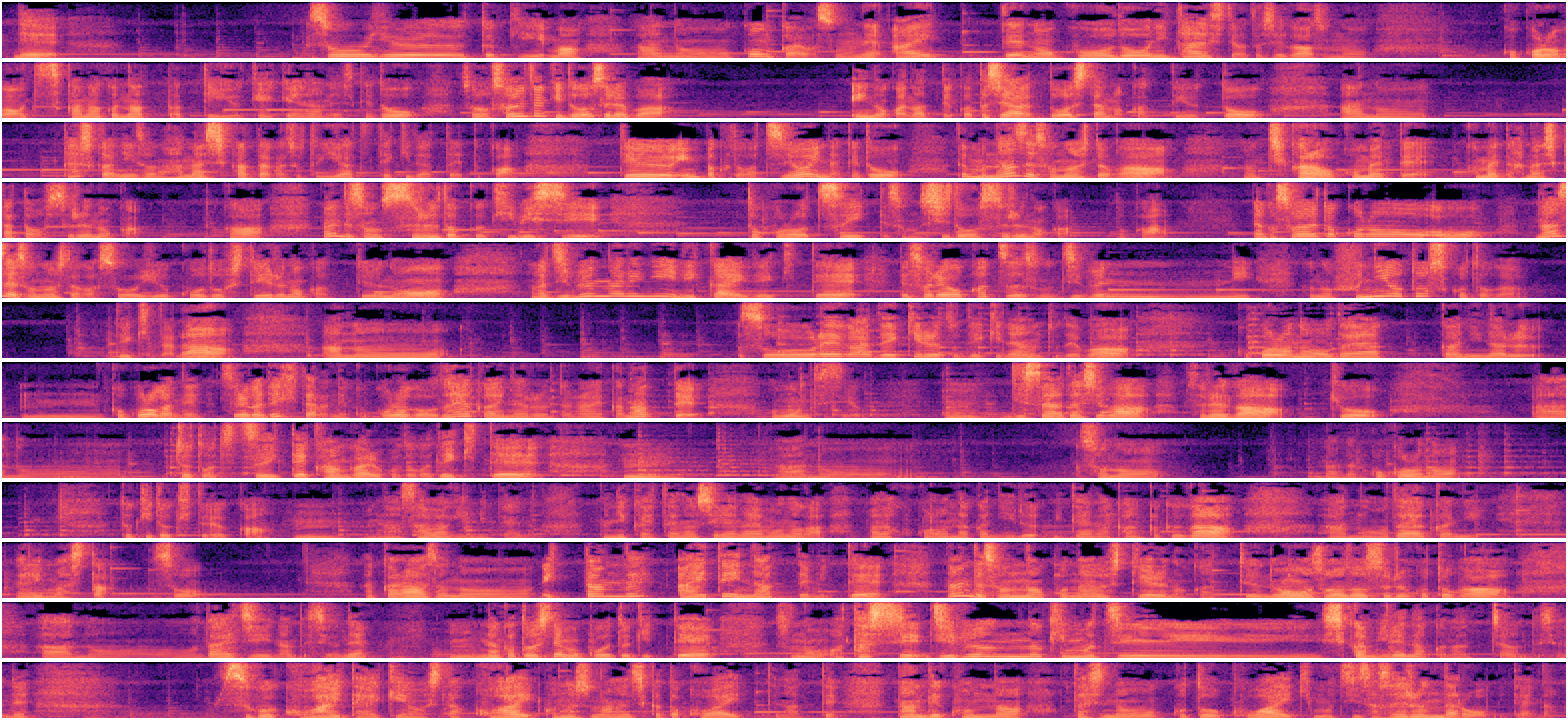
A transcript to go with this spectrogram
う。で、そういう時、まあ、あの今回はそのね、相手の行動に対して私がその、心が落ち着かなくなったっていう経験なんですけど、そう、そういう時どうすればいいのかなっていうか、私はどうしたのかっていうと、あの、確かにその話し方がちょっと威圧的だったりとかっていうインパクトが強いんだけどでもなぜその人が力を込めて込めて話し方をするのかとかなんでその鋭く厳しいところをついてその指導するのかとか、なんかそういうところを、なぜその人がそういう行動をしているのかっていうのを、なんか自分なりに理解できて、で、それをかつ、その自分に、その、腑に落とすことができたら、あのー、それができるとできないのとでは、心の穏やかになる、うん、心がね、それができたらね、心が穏やかになるんじゃないかなって思うんですよ。うん、実際私は、それが今日、あのー、ちょっと落ち着いて考えることができて、うん。あのー、その、なんだろう、心のドキドキというか、うん、胸騒ぎみたいな、何か得体の知れないものがまだ心の中にいるみたいな感覚が、あの、穏やかになりました。そう。だから、その、一旦ね、相手になってみて、なんでそんな行いをしているのかっていうのを想像することが、あの大事なんですよね。うん、なんかどうしてもこういう時って、その私、自分の気持ちしか見れなくなっちゃうんですよね。すごい怖い体験をした。怖い。この人の話し方怖いってなって、なんでこんな私のことを怖い気持ちにさせるんだろうみたいな。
